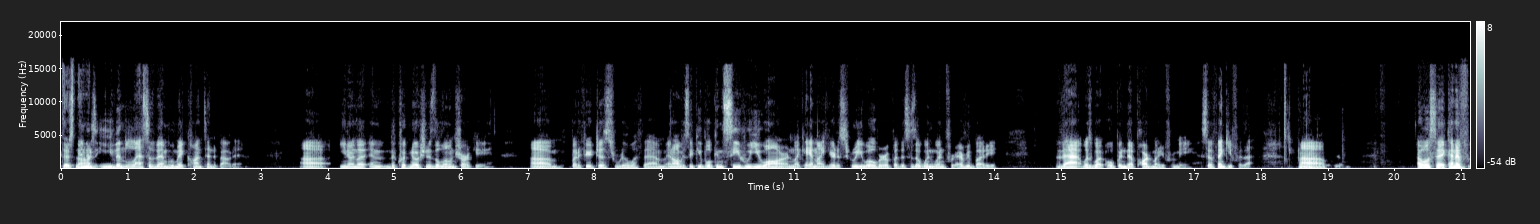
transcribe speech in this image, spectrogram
There's not. and there's even less of them who make content about it. Uh, you know, and the, and the quick notion is the loan sharky. Um, but if you're just real with them, and obviously people can see who you are, and like, hey, I'm not here to screw you over, but this is a win-win for everybody. That was what opened up hard money for me. So thank you for that. No problem. Um, I will say, kind of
